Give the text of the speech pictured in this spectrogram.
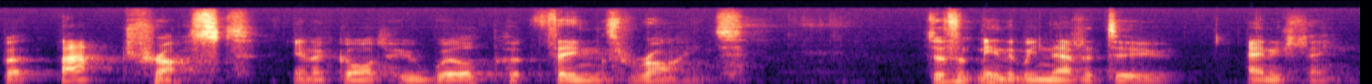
But that trust in a God who will put things right doesn't mean that we never do anything.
